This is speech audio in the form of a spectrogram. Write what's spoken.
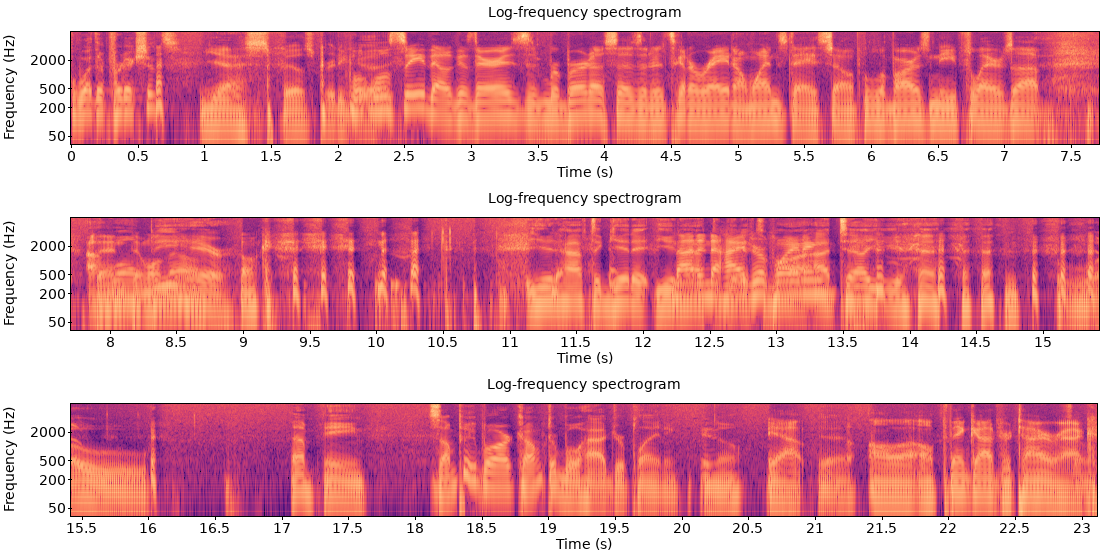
weather predictions. Yes, feels pretty Well, good. we'll see though, because there is Roberto says that it's going to rain on Wednesday. So if LaVar's knee flares up, I then, won't then we'll be know. here. Okay. You'd have to get it. You'd Not have into to get it tomorrow. hydroplaning? I tell you. Whoa. I mean, some people are comfortable hydroplaning. You know. yeah. Yeah. I'll, uh, I'll thank God for tire rack. So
